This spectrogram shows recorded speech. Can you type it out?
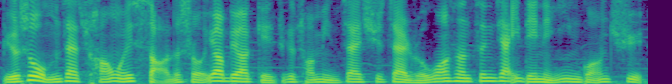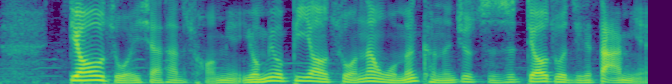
比如说我们在床尾扫的时候，要不要给这个床品再去在柔光上增加一点点硬光，去雕琢一下它的床面，有没有必要做？那我们可能就只是雕琢几个大面，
